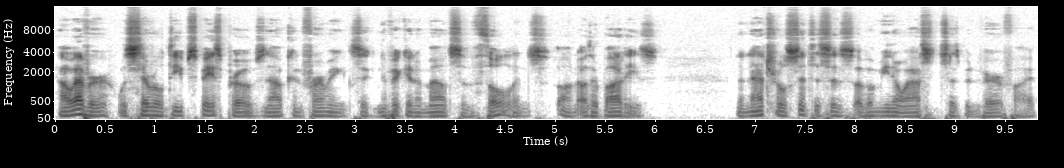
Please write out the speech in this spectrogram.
However, with several deep space probes now confirming significant amounts of tholins on other bodies, the natural synthesis of amino acids has been verified.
